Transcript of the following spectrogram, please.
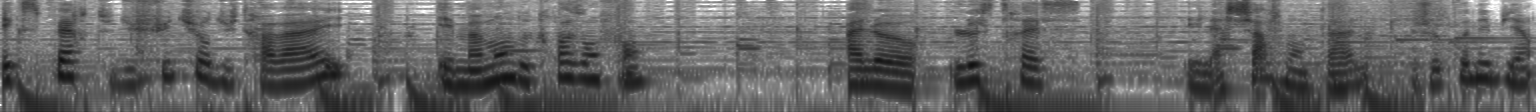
experte du futur du travail et maman de trois enfants. Alors, le stress et la charge mentale, je connais bien.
